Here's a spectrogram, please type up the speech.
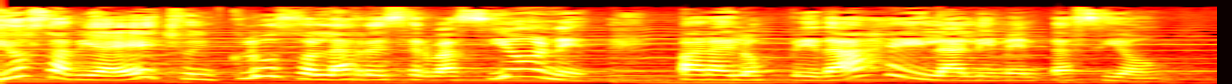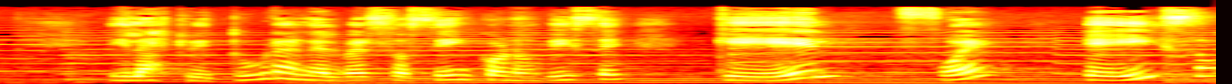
Dios había hecho incluso las reservaciones para el hospedaje y la alimentación. Y la escritura en el verso 5 nos dice que Él fue e hizo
